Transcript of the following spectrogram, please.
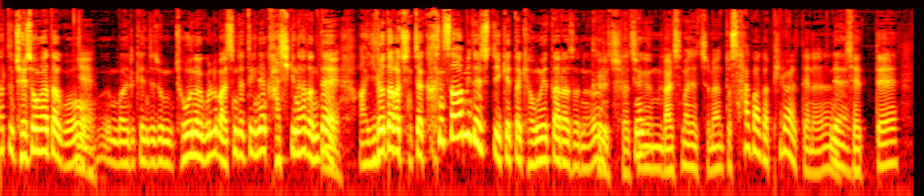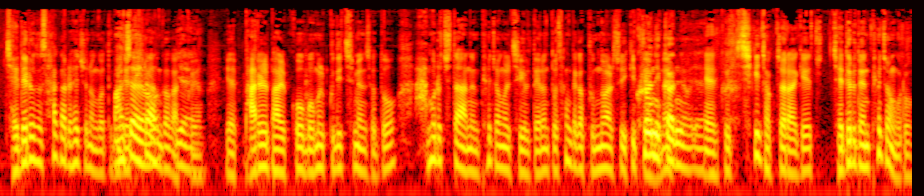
하여튼 죄송하다고 예. 뭐 이렇게 이제 좀 좋은 얼굴로 말씀드렸더니 그냥 가시긴 하던데 예. 아 이러다가 진짜 큰 싸움이 될 수도 있겠다 경우에 따라서는 그렇죠. 지금 말씀하셨지만 또 사과가 필요할 때는 네. 제때 제대로 된 사과를 해주는 것도 굉장히 맞아요. 필요한 것 같고요. 예. 예. 발을 밟고 몸을 부딪히면서도 아무렇지도 않은 표정을 지을 때는 또 상대가 분노할 수 있기 때문에 그러니까요. 예. 예그 시기적절하게 제대로 된 표정으로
